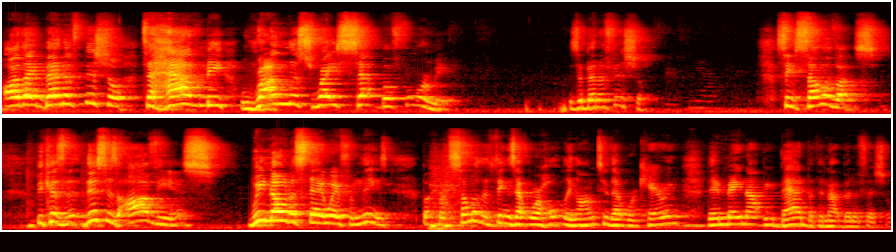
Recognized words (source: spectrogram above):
Are they beneficial to have me run this race set before me? Is it beneficial? See, some of us, because this is obvious, we know to stay away from these. But, but some of the things that we're holding on to, that we're carrying, they may not be bad, but they're not beneficial.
